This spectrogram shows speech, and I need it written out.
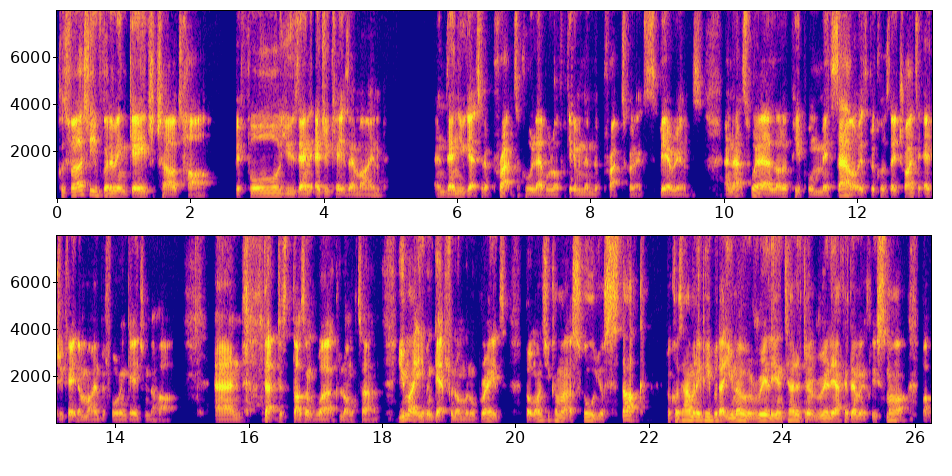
Because first, you've got to engage a child's heart before you then educate their mind. and then you get to the practical level of giving them the practical experience and that's where a lot of people miss out is because they try to educate the mind before engaging the heart and that just doesn't work long term. You might even get phenomenal grades but once you come out of school you're stuck because how many people that you know are really intelligent really academically smart but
